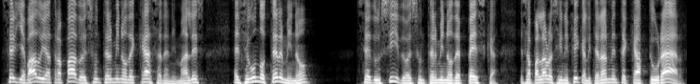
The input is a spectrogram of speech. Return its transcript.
ser llevado y atrapado. Es un término de caza de animales. El segundo término, seducido, es un término de pesca. Esa palabra significa literalmente capturar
